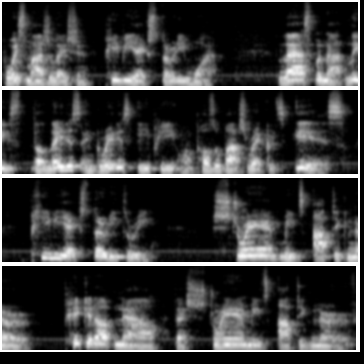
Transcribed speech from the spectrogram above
Voice Modulation, PBX 31. Last but not least, the latest and greatest EP on Puzzle Box Records is PBX 33, Strand meets Optic Nerve. Pick it up now. That Strand meets Optic Nerve.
